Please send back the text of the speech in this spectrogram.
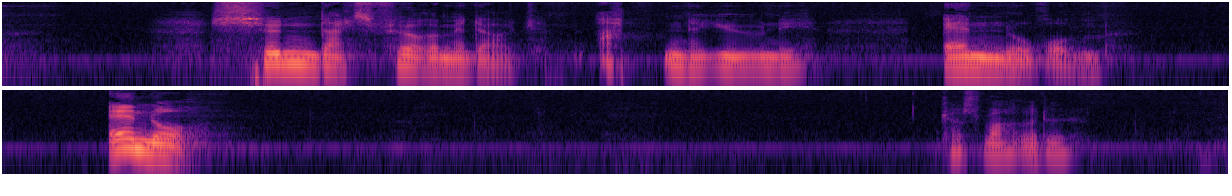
Søndags formiddag 18. juni. Ennå rom. Ennå. Hva svarer du?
